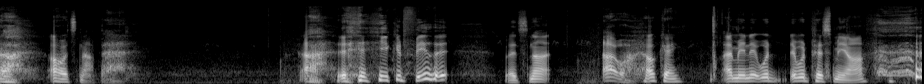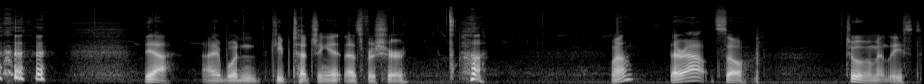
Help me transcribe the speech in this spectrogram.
Ah, oh, it's not bad. Ah, you could feel it. But it's not, oh, okay. I mean, it would, it would piss me off. yeah, I wouldn't keep touching it, that's for sure. Huh. Well, they're out, so two of them at least.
